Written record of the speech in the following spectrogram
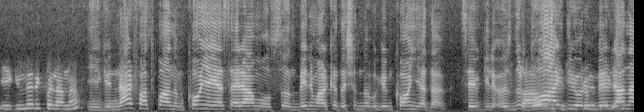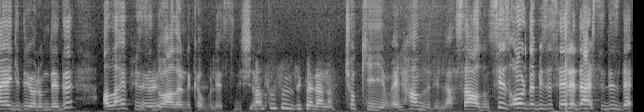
İyi günler İkbal Hanım. İyi günler Fatma Hanım. Konya'ya selam olsun. Benim arkadaşım da bugün Konya'da sevgili Öznur. Sağ olun, Dua ediyorum. Mevlana'ya gidiyorum dedi. Allah hepinizin Evet. dualarını kabul etsin inşallah. Nasılsınız İkbal Hanım? Çok iyiyim elhamdülillah sağ olun. Siz orada bizi seyredersiniz de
